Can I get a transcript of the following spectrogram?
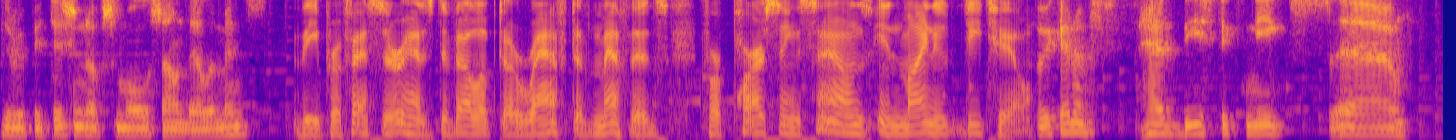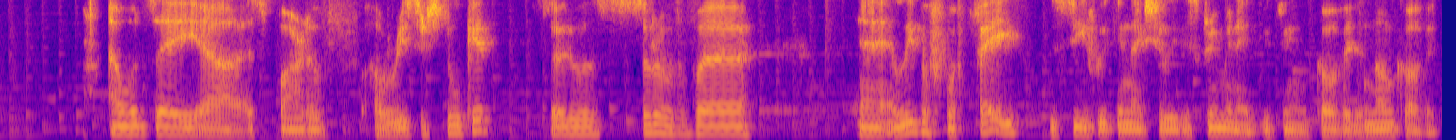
the repetition of small sound elements. The professor has developed a raft of methods for parsing sounds in minute detail. We kind of had these techniques, uh, I would say, uh, as part of our research toolkit. So it was sort of uh, a leap of faith to see if we can actually discriminate between COVID and non COVID.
